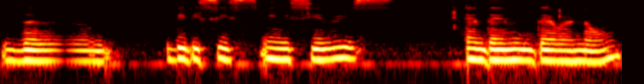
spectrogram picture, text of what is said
the um, BBC's miniseries and then there are no.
